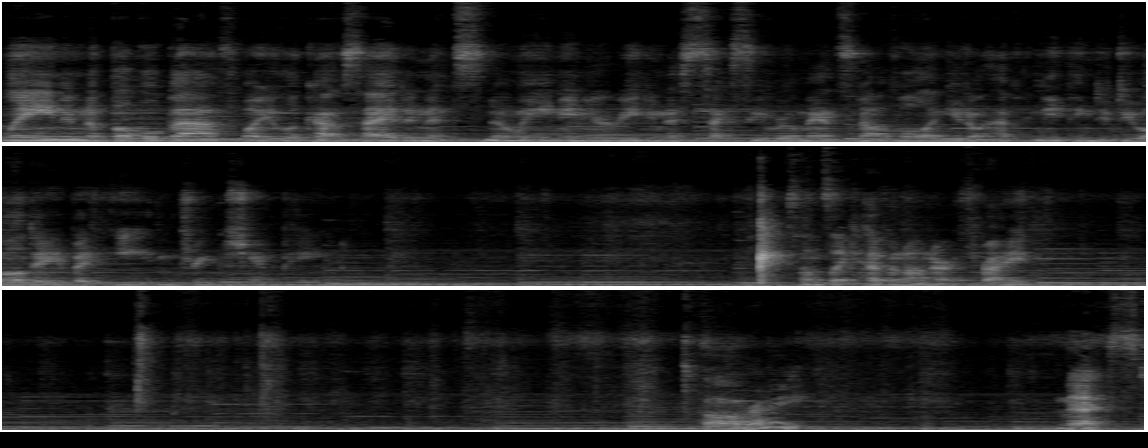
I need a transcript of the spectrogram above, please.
laying in a bubble bath while you look outside and it's snowing and you're reading a sexy romance novel and you don't have anything to do all day but eat and drink champagne. Sounds like heaven on earth, right? All right. Next,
